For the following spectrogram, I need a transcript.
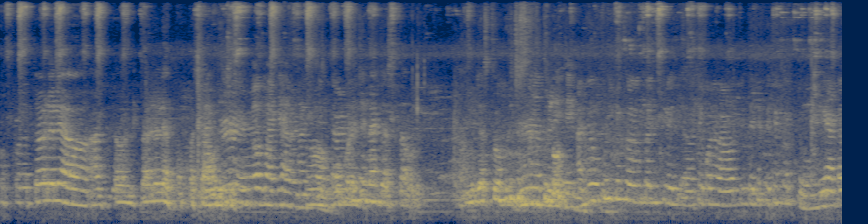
पप्पाला तळलेले आव- आज तळ- तळलेले आहेत पप्पाच्या आवडीचे. हो, उकडीचे नाही जास्त आवडत. आम्ही जास्त उकडीचे खातो. आम्ही उकडीचे करून कधी ते कोणाला आवडते करतो. हे आता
